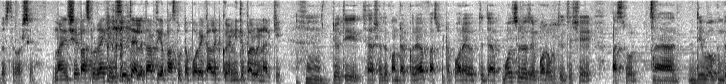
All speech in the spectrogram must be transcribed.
বুঝতে পারছি। মানে সে পাসপোর্ট রেখে দিচ্ছে তাহলে তার থেকে পাসপোর্টটা পরে কালেক্ট করে নিতে পারবেন আর কি। হুম যদি স্যার সাথে কন্ট্যাক্ট করে পাসপোর্টটা পরে হতে দেয় বলছিল যে পরবর্তীতে সে পাসপোর্ট দিব কিন্তু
